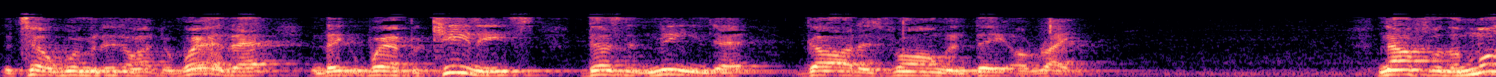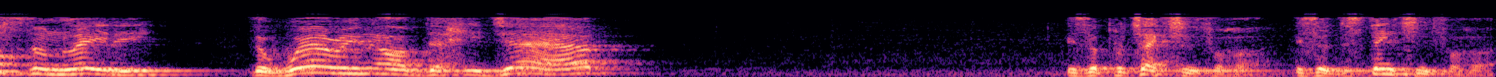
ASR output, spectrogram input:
to tell women they don't have to wear that and they can wear bikinis doesn't mean that God is wrong and they are right. Now for the Muslim lady, the wearing of the hijab is a protection for her. It's a distinction for her.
